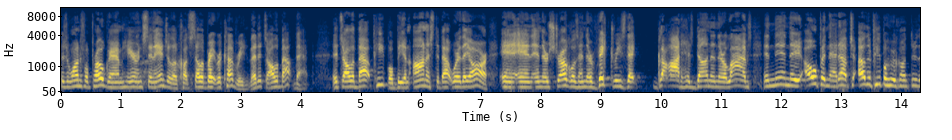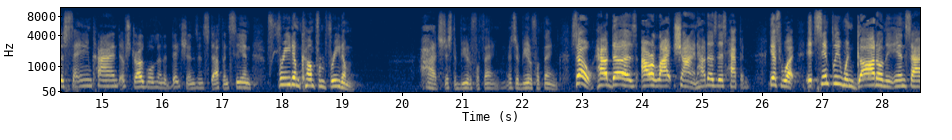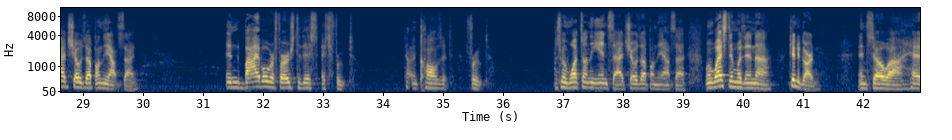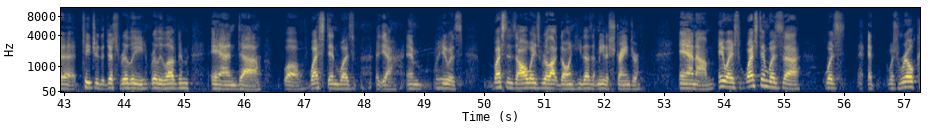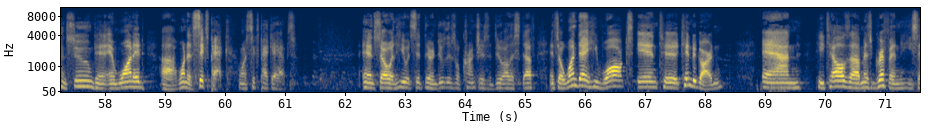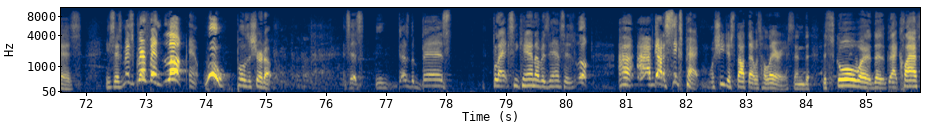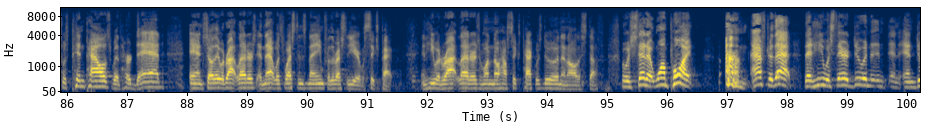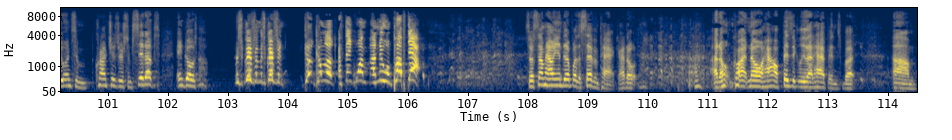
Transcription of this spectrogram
There's a wonderful program here in San Angelo called Celebrate Recovery that it's all about that. It's all about people being honest about where they are and, and, and their struggles and their victories that God has done in their lives. And then they open that up to other people who are going through the same kind of struggles and addictions and stuff and seeing freedom come from freedom. Ah, it's just a beautiful thing. It's a beautiful thing. So, how does our light shine? How does this happen? Guess what? It's simply when God on the inside shows up on the outside. And the Bible refers to this as fruit and calls it fruit. It's when what's on the inside shows up on the outside. When Weston was in uh, kindergarten, and so uh, had a teacher that just really, really loved him, and uh, well, Weston was, yeah, and he was. Weston's always real outgoing. He doesn't meet a stranger, and um, anyways, Weston was uh, was was real consumed and, and wanted uh, wanted a six pack, wanted six pack abs. And so, and he would sit there and do these little crunches and do all this stuff. And so one day he walks into kindergarten and he tells uh, Miss Griffin, he says, he says, Miss Griffin, look! And whoo! Pulls his shirt up. And says, does the best flex he can of his abs, says, look, I, have got a six pack. Well, she just thought that was hilarious. And the, the school, was, the, that class was pen pals with her dad. And so they would write letters, and that was Weston's name for the rest of the year, was six pack and he would write letters and want to know how Six Pack was doing and all this stuff. Which said at one point, after that, that he was there doing and, and, and doing some crunches or some sit ups and goes, Miss Griffin, Miss Griffin, come, come look, I think one, a new one popped out. so somehow he ended up with a seven pack. I don't, I don't quite know how physically that happens, but. Um,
